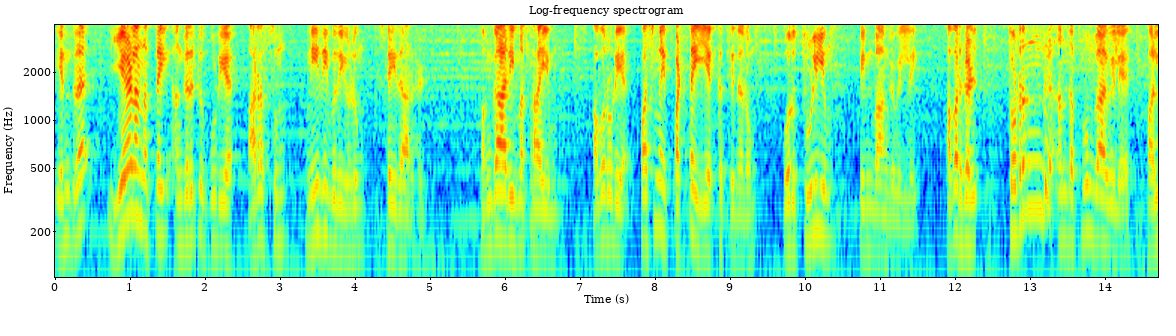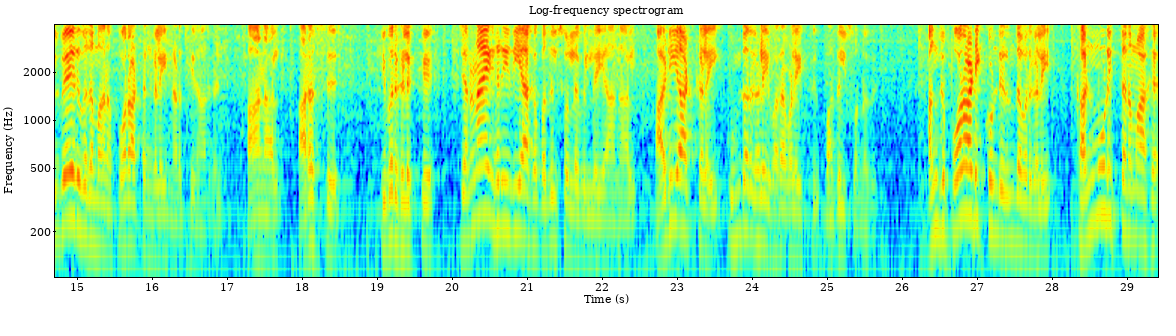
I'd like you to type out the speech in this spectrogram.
என்ற ஏளனத்தை அங்கு இருக்கக்கூடிய அரசும் நீதிபதிகளும் செய்தார்கள். வங்காரி மத்தாயும் அவருடைய பசுமை பட்டை இயக்கத்தினரும் ஒரு துளியும் பின்வாங்கவில்லை. அவர்கள் தொடர்ந்து அந்த பூங்காவிலே பல்வேறு விதமான போராட்டங்களை நடத்தினார்கள். ஆனால் அரசு இவர்களுக்கு ஜனநாயக ரீதியாக பதில் சொல்லவில்லை. ஆனால் அடியாட்களை குண்டர்களை வரவழைத்து பதில் சொன்னது. அங்கு போராடிக் கொண்டிருந்தவர்களை கண்மூடித்தனமாக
